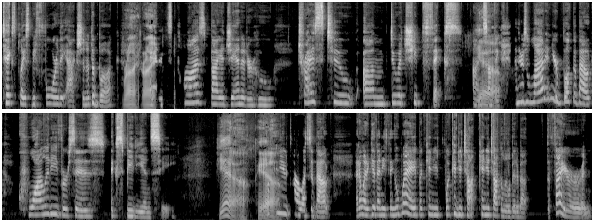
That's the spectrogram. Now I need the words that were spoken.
takes place before the action of the book. Right, right. And it's caused by a janitor who tries to um, do a cheap fix on yeah. something. And there's a lot in your book about quality versus expediency. Yeah, yeah. What can you tell us about? I don't want to give anything away, but can you? What can you talk? Can you talk a little bit about the fire and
